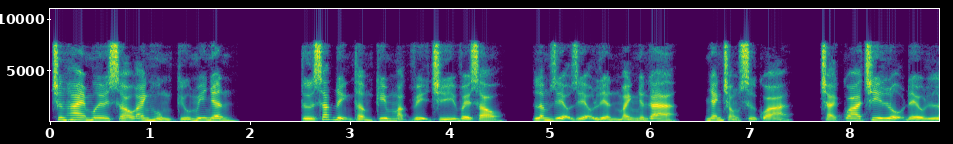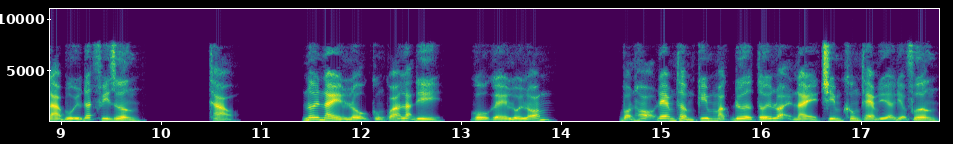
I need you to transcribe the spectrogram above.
Chương 26 anh hùng cứu mỹ nhân. Từ xác định thẩm kim mặc vị trí về sau, Lâm Diệu Diệu liền manh nhấn ga, nhanh chóng xử quá, trải qua chi lộ đều là bụi đất phi dương. Thảo. Nơi này lộ cũng quá lạ đi, gồ ghề lồi lõm. Bọn họ đem thẩm kim mặc đưa tới loại này chim không thèm địa địa phương.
